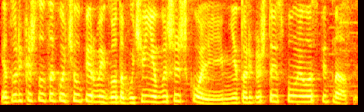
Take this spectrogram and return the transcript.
Я только что закончил первый год обучения в высшей школе, и мне только что исполнилось 15.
